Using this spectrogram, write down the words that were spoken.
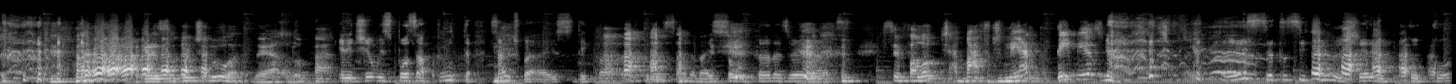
a criança continua, né? Ela não para. Ele tinha uma esposa puta, sabe? Tipo, ah, isso tem que falar pra criançada, vai soltando as verdades. Você falou que tinha bafo de merda? Tem mesmo. Esse eu tô sentindo o cheiro de cocô.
